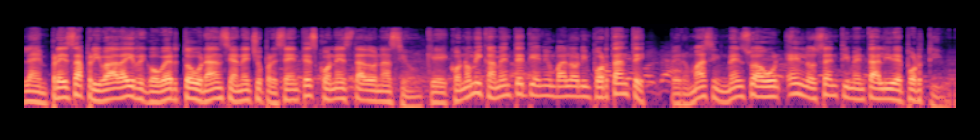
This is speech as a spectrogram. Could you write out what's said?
La empresa privada y Rigoberto Urán se han hecho presentes con esta donación, que económicamente tiene un valor importante, pero más inmenso aún en lo sentimental y deportivo.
